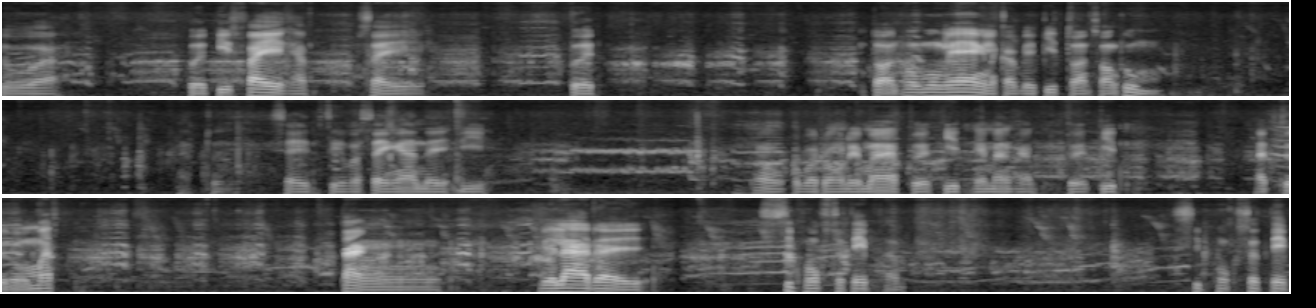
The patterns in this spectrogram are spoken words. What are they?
ตัวเปิดปิดไฟครับ ใส่เปิด ตอนหกโมงแรงแล้วก็ไปปิดตอนสองทุ่มครับตัวนี้ใส่ถือว่าใส่งานได้ดีเราก็บ่ต้องได้มาเปิดปิดให้มันครับ เปิดปิด อัตโนมัติ ตั้งเวลาได้ 16 สเต็ปครับ 16 สเต็ป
